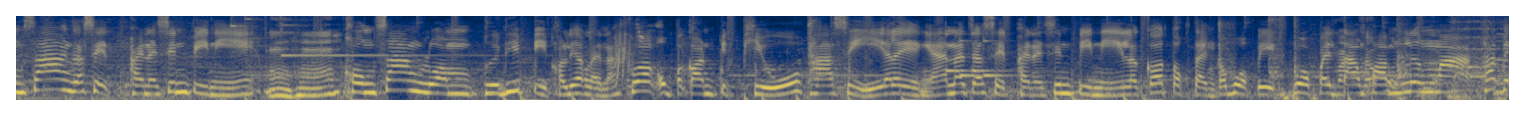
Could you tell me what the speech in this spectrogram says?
รงสร้างจะเสร็จภายในสิ้นปีนี้ อือหือ โครงสร้างรวมพื้นที่ปิดเขาเรียกอะไรนะ พวกอุปกรณ์ปิดผิว ทาสีอะไรอย่างเงี้ย น่าจะเสร็จภายในสิ้นปีนี้ แล้วก็ตกแต่งก็บวกไปอีกบวกไปตามความเรื่องมาก ถ้าเบ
